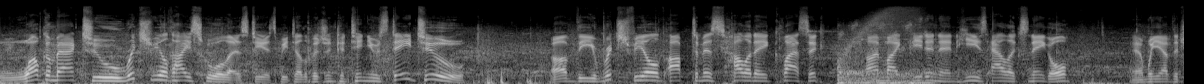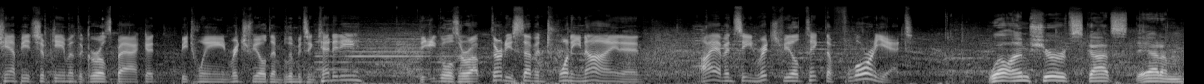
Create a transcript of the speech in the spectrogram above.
Welcome back to Richfield High School as TSB Television continues day two of the Richfield Optimist Holiday Classic. I'm Mike Peden and he's Alex Nagel. And we have the championship game of the girls bracket between Richfield and Bloomington Kennedy. The Eagles are up 37-29 and I haven't seen Richfield take the floor yet. Well, I'm sure Scott Statham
